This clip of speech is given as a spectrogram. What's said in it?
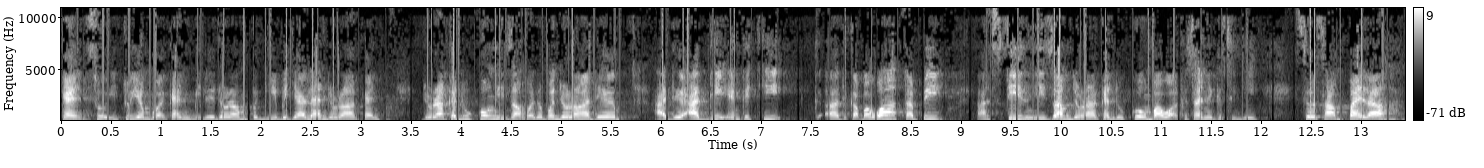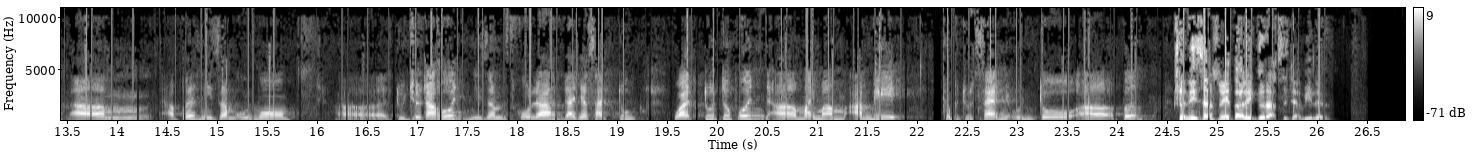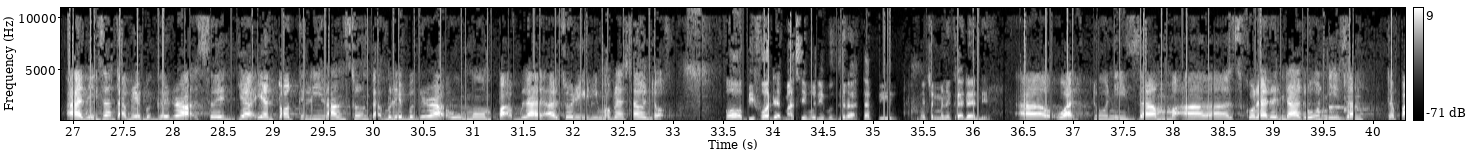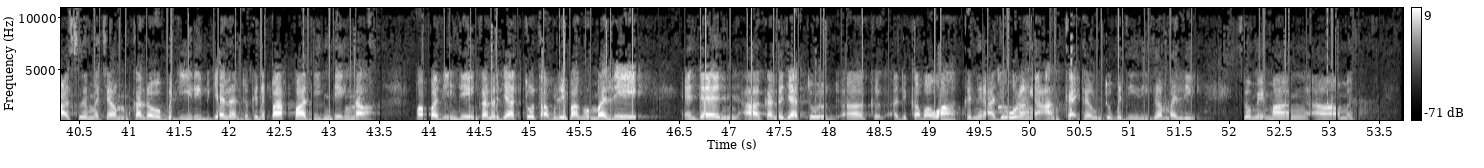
kan. So itu yang buatkan bila orang pergi berjalan orang akan orang akan dukung Nizam walaupun orang ada ada adik yang kecil uh, dekat bawah tapi uh, still Nizam diorang akan dukung bawa ke sana ke sini. So sampailah um, apa Nizam umur uh, tujuh tahun, Nizam sekolah darjah satu. Waktu tu pun uh, my mum ambil keputusan untuk uh, apa So Nizam sebenarnya tak boleh gerak sejak bila? Uh, Nizam tak boleh bergerak sejak yang totally langsung tak boleh bergerak umur 14 uh, sorry 15 tahun tak. Oh, before that masih boleh bergerak tapi macam mana keadaan dia? uh, waktu Nizam uh, sekolah rendah tu, Nizam terpaksa macam kalau berdiri berjalan tu kena papa dinding lah. Papa dinding kalau jatuh tak boleh bangun balik. And then uh, kalau jatuh uh, ke, dekat bawah kena ada orang yang angkatkan untuk berdirikan balik. So memang uh,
